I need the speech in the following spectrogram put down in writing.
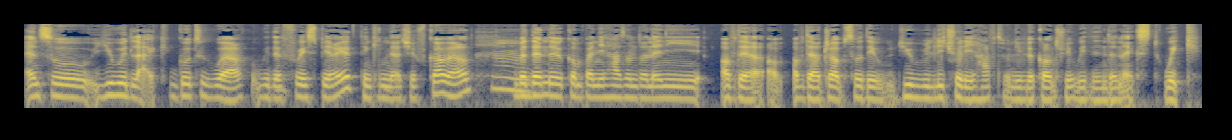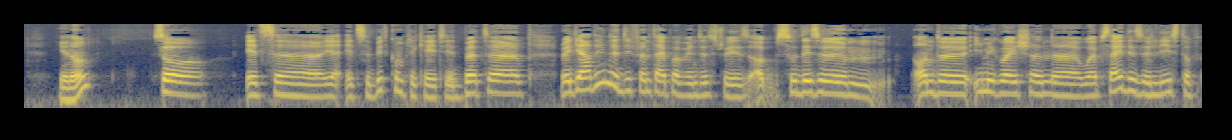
and so you would like go to work with a free spirit, thinking that you've covered, Mm. but then the company hasn't done any of their of, of their job, so they you will literally have to leave the country within the next week, you know. So it's uh yeah it's a bit complicated but uh, regarding the different type of industries uh, so there's a um, on the immigration uh, website there's a list of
